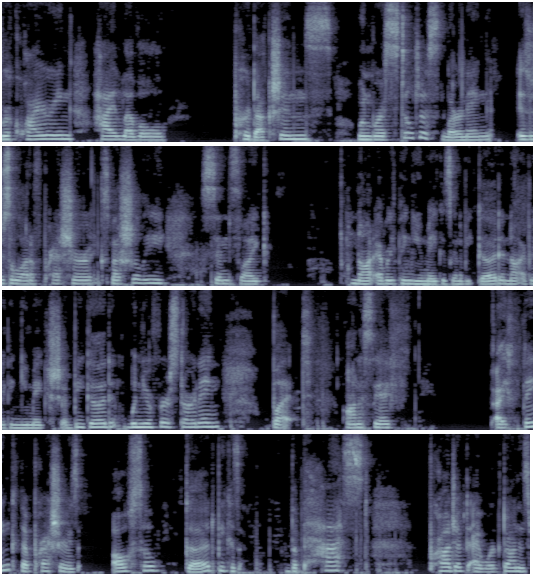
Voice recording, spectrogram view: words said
requiring high level productions when we're still just learning is just a lot of pressure, especially since like not everything you make is going to be good and not everything you make should be good when you're first starting. But honestly, I, f- I think the pressure is also good because the past project I worked on is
